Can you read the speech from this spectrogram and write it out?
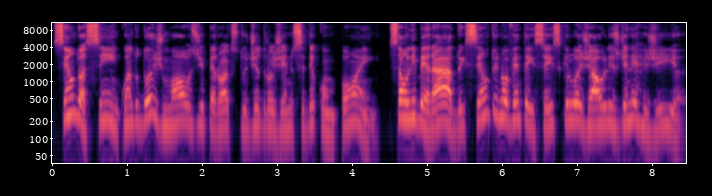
Sendo assim, quando quando 2 mols de peróxido de hidrogênio se decompõem, são liberados 196 kJ de energia.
